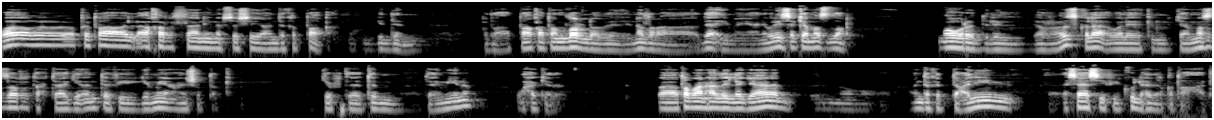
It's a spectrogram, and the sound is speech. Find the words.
وقطاع الآخر الثاني نفس الشيء عندك الطاقة. مهم جدا قطاع الطاقة تنظر له بنظرة دائمة يعني وليس كمصدر مورد للرزق لا ولكن كمصدر تحتاج أنت في جميع أنشطتك. كيف تتم تأمينه وهكذا. فطبعا هذا إلى جانب أنه عندك التعليم أساسي في كل هذه القطاعات.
